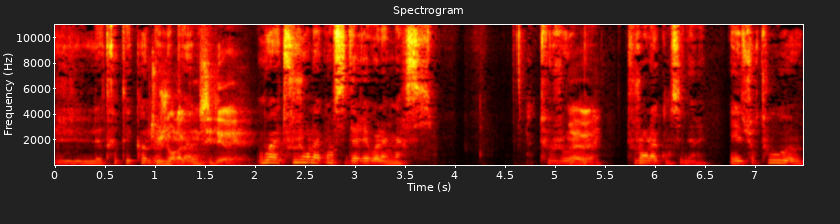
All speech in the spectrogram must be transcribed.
la traiter comme toujours la considérer. Ouais, toujours la considérer. Voilà, merci. Toujours, toujours la considérer. Et surtout euh,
